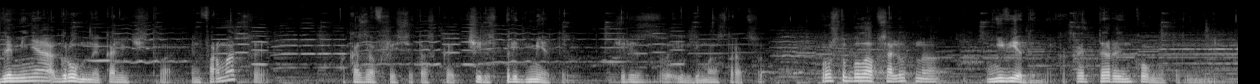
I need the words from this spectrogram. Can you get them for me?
Для меня огромное количество информации, оказавшейся, так сказать, через предметы, через их демонстрацию, просто было абсолютно неведомой, какая-то терра инкогнита для меня.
